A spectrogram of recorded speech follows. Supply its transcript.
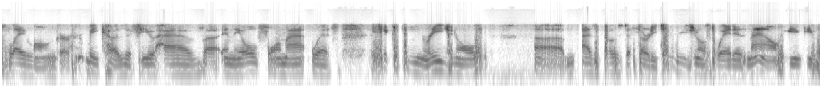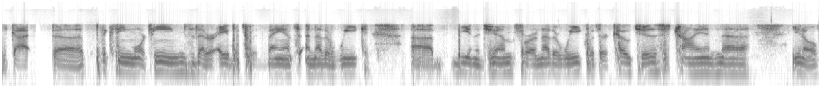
play longer because if you have uh, in the old format with 16 regionals um, as opposed to 32 regionals the way it is now, you, you've got uh, 16 more teams that are able to advance another week, uh, be in the gym for another week with their coaches, try and uh, you know,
